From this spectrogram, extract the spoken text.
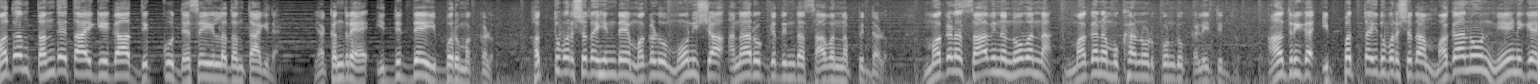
ಮದನ್ ತಂದೆ ತಾಯಿಗೀಗ ದಿಕ್ಕು ದೆಸೆ ಇಲ್ಲದಂತಾಗಿದೆ ಯಾಕಂದ್ರೆ ಇದ್ದಿದ್ದೇ ಇಬ್ಬರು ಮಕ್ಕಳು. ಹತ್ತು ವರ್ಷದ ಹಿಂದೆ ಮಗಳು ಮೋನಿಶಾ ಅನಾರೋಗ್ಯದಿಂದ ಸಾವನ್ನಪ್ಪಿದ್ದಳು. ಮಗಳ ಸಾವಿನ ನೋವನ್ನ ಮಗನ ಮುಖ ನೋಡಿಕೊಂಡು ಕಳೀತಿದ್ರು. ಆದ್ರೀಗ ಇಪ್ಪತ್ತೈದು ವರ್ಷದ ಮಗನೂ ನೇಣಿಗೆ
